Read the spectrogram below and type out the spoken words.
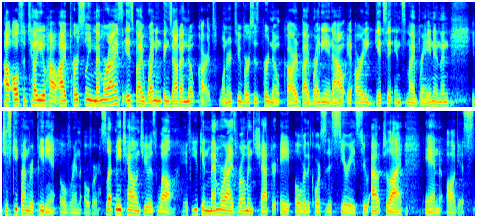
I'll also tell you how I personally memorize is by writing things out on note cards, one or two verses per note card. By writing it out, it already gets it into my brain, and then you just keep on repeating it over and over. So let me challenge you as well. If you can memorize Romans chapter 8 over the course of this series throughout July and August.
